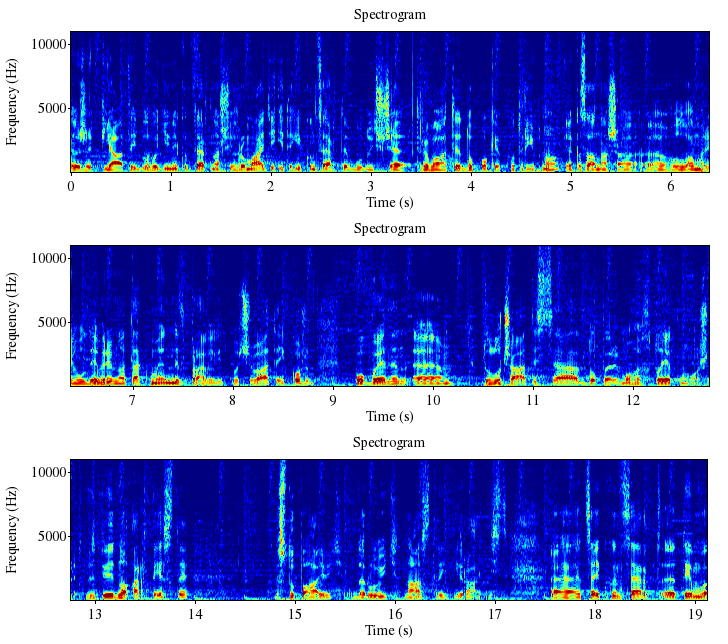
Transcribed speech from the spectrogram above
Це вже п'ятий благодійний концерт в нашій громаді, і такі концерти будуть ще тривати, допоки потрібно. Як казала наша е, голова Марія Володимирівна, так ми не вправі відпочивати, і кожен повинен е, долучатися до перемоги, хто як може. Відповідно, артисти. Виступають, дарують настрій і радість. Е, Цей концерт тим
